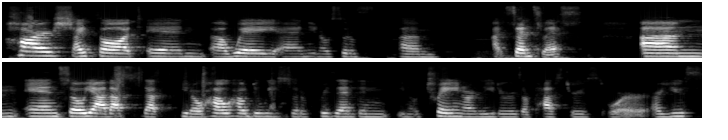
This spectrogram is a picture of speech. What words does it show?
harsh, I thought, in a way, and you know, sort of um, senseless. Um, and so, yeah, that's that. You know, how how do we sort of present and you know train our leaders, our pastors, or our youth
